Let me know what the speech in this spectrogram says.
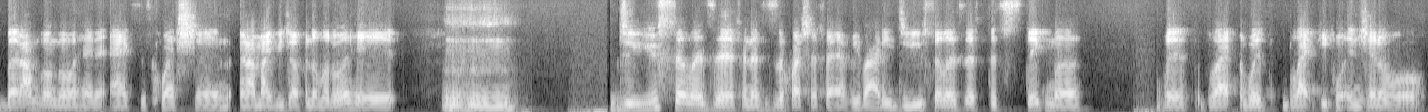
but I'm going to go ahead and ask this question, and I might be jumping a little ahead. Mm-hmm. Do you feel as if, and this is a question for everybody, do you feel as if the stigma with black with black people in general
